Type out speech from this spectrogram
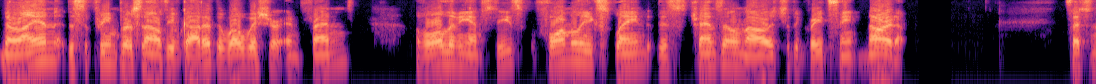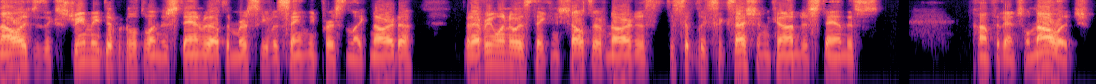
Narayan, the Supreme Personality of Godhead, the well-wisher and friend of all living entities, formally explained this transcendental knowledge to the great saint Narada. Such knowledge is extremely difficult to understand without the mercy of a saintly person like Narada, but everyone who has taken shelter of Narada's disciplic succession can understand this confidential knowledge.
